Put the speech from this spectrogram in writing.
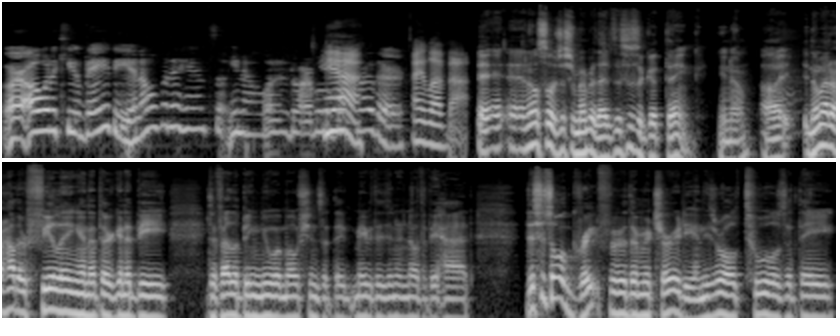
Or, oh, what a cute baby. And oh, what a handsome, you know, what an adorable Yeah. little brother. I love that. And, and also just remember that this is a good thing, you know. Uh, no matter how they're feeling and that they're going to be developing new emotions that they maybe they didn't know that they had. This is all great for their maturity, and these are all tools that they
